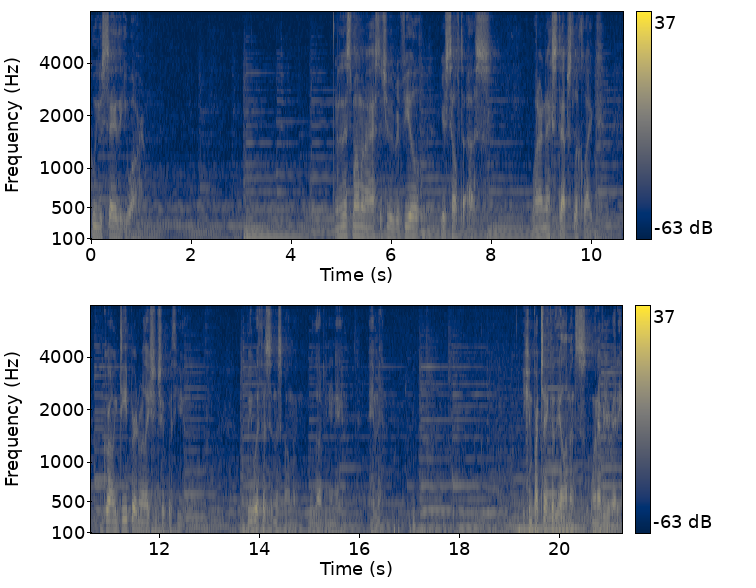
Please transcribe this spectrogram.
who you say that you are. And in this moment, I ask that you would reveal yourself to us, what our next steps look like, growing deeper in relationship with you. Be with us in this moment. We love in your name. Amen. You can partake of the elements whenever you're ready.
